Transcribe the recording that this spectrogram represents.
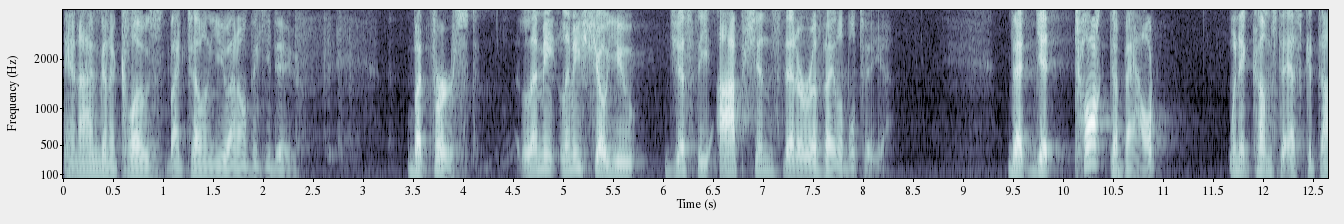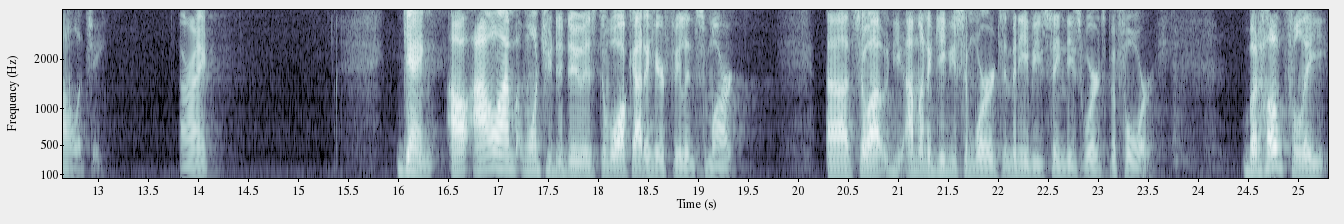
And I'm going to close by telling you I don't think you do. But first, let me, let me show you just the options that are available to you that get talked about when it comes to eschatology. All right? Gang, all, all I want you to do is to walk out of here feeling smart. Uh, so I, I'm going to give you some words, and many of you have seen these words before. But hopefully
